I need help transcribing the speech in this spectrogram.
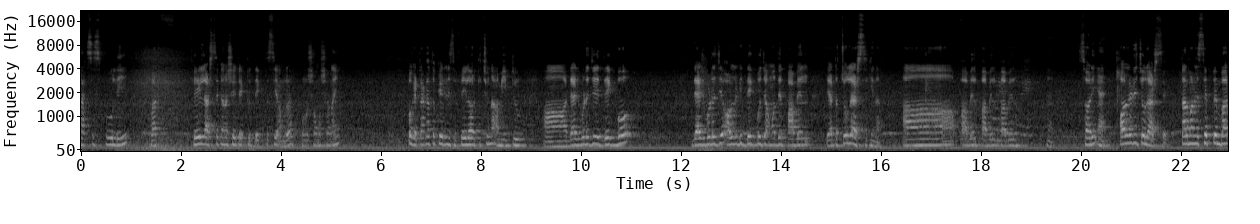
successfully, but fail আসছে কেন সেটা একটু দেখতেছি আমরা, কোনো সমস্যা নাই। ওকে টাকা তো কেটে নিছে ফেল হওয়ার কিছু না, আমি একটু ড্যাশবোর্ডে যে দেখব। ড্যাশবোর্ডে যে অলরেডি দেখব যে আমাদের পাবেল এটা চলে আসছে কিনা। পাবেল পাবেল পাবেল হ্যাঁ সরি হ্যাঁ অলরেডি চলে আসছে। তার মানে সেপ্টেম্বর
